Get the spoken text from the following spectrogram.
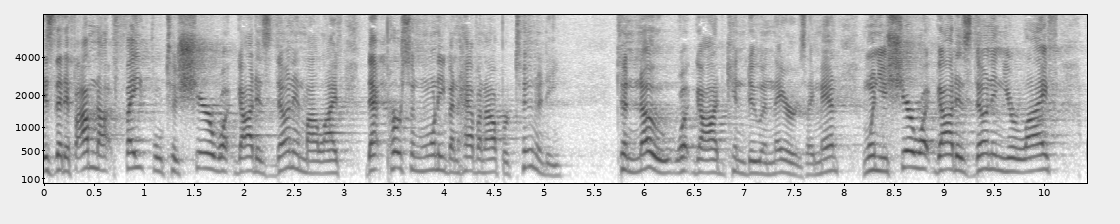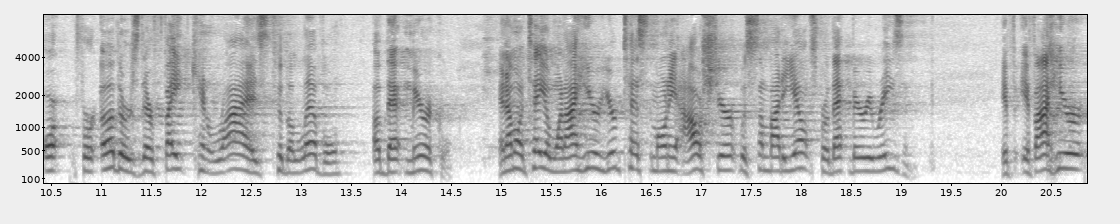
is that if I'm not faithful to share what God has done in my life, that person won't even have an opportunity to know what God can do in theirs. Amen. When you share what God has done in your life or for others, their faith can rise to the level of that miracle. And I'm going to tell you, when I hear your testimony, I'll share it with somebody else for that very reason. If, if I hear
